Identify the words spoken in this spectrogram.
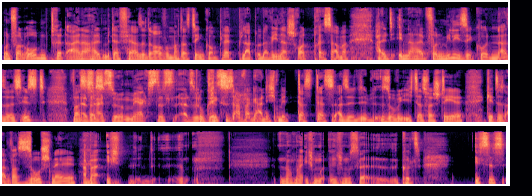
und von oben tritt einer halt mit der Ferse drauf und macht das Ding komplett platt. Oder wie in einer Schrottpresse, aber halt innerhalb von Millisekunden. Also es ist, was Das, das, heißt, du merkst das, also du kriegst es aber gar nicht mit, dass das, also so wie ich das verstehe, geht es einfach so schnell. Aber ich nochmal, ich, ich muss da äh, kurz, ist es,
